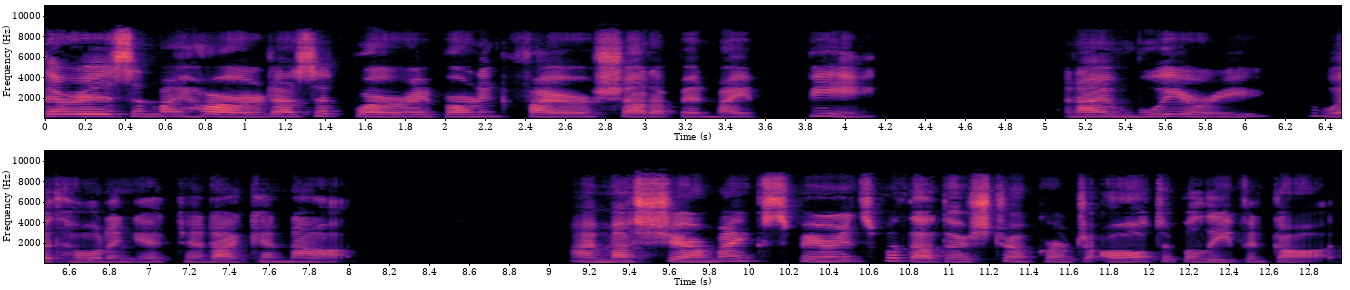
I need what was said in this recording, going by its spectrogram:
there is in my heart, as it were, a burning fire shut up in my being, and I am weary with holding it, and I cannot. I must share my experience with others to encourage all to believe in God.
